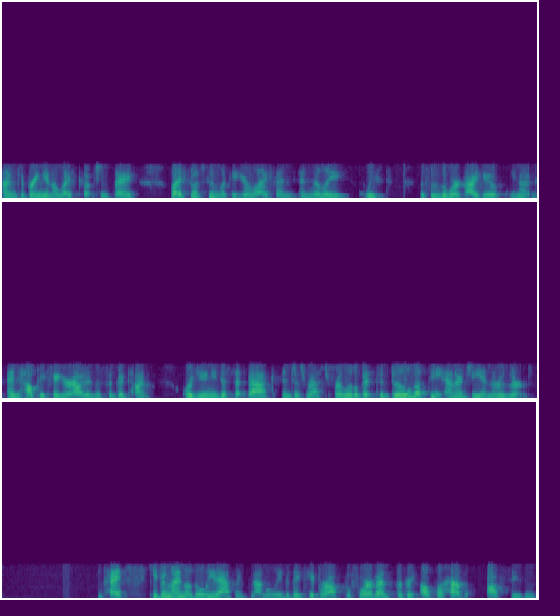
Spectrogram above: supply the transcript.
time to bring in a life coach and say, life coach can look at your life and, and really, at least this is the work I do, you know, and help you figure out is this a good time? Or do you need to sit back and just rest for a little bit to build up the energy and the reserves? Okay? Keep in mind those elite athletes, not only do they taper off before events, but they also have off seasons.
